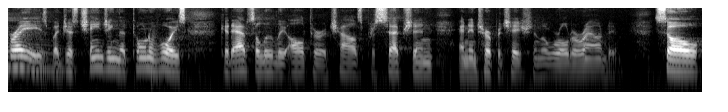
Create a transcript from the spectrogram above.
phrase, but just changing the tone of voice could absolutely alter a child's perception and interpretation of the world around him. So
